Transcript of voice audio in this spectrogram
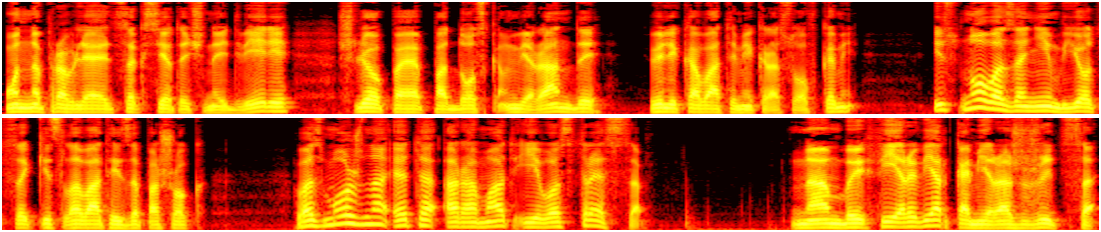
Он направляется к сеточной двери, шлепая по доскам веранды великоватыми кроссовками, и снова за ним вьется кисловатый запашок. Возможно, это аромат его стресса. «Нам бы фейерверками разжиться»,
